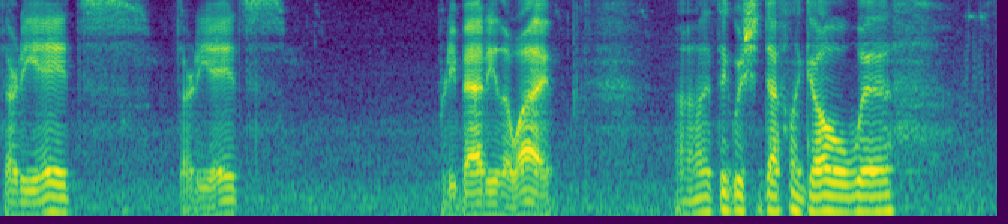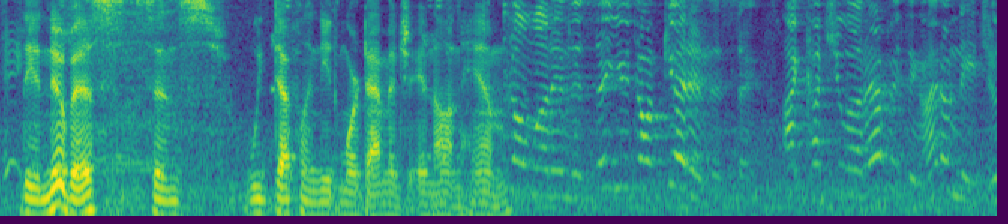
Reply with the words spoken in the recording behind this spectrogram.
38s, 38s. Pretty bad either way. Uh, I think we should definitely go with the Anubis, since we definitely need more damage in on him. You don't want in this thing, you don't get in this thing. I cut you out everything. I don't need you.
